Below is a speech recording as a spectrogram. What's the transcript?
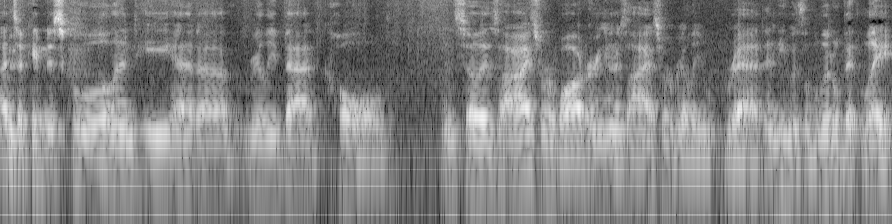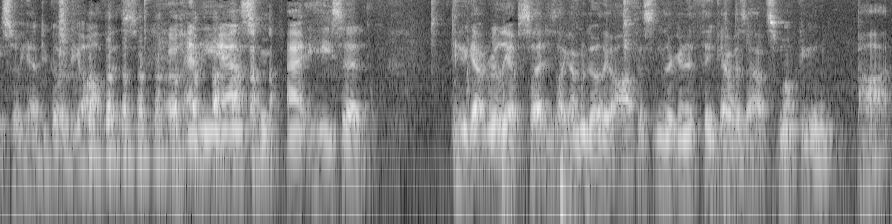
I took him to school, and he had a really bad cold, and so his eyes were watering, and his eyes were really red, and he was a little bit late, so he had to go to the office. and he asked, me, uh, he said, he got really upset. He's like, I'm gonna go to the office, and they're gonna think I was out smoking pot.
